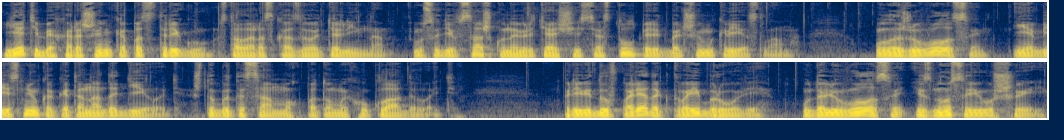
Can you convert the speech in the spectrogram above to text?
«Я тебя хорошенько подстригу», – стала рассказывать Алина, усадив Сашку на вертящийся стул перед большим креслом. «Уложу волосы и объясню, как это надо делать, чтобы ты сам мог потом их укладывать. Приведу в порядок твои брови, удалю волосы из носа и ушей.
